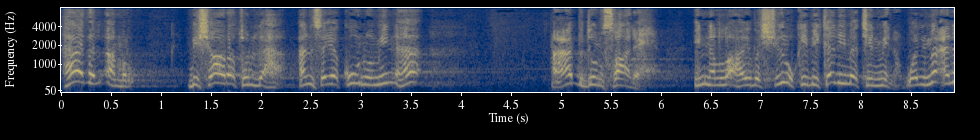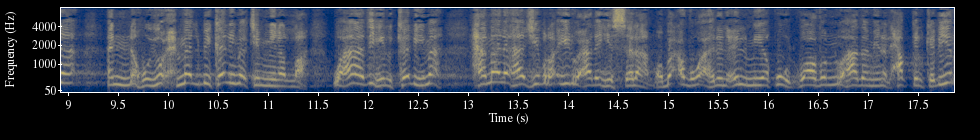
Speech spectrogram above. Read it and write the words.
هذا الأمر بشارة لها أن سيكون منها عبد صالح. إن الله يبشرك بكلمة منه والمعنى أنه يحمل بكلمة من الله. وهذه الكلمة حملها جبرائيل عليه السلام. وبعض أهل العلم يقول وأظن هذا من الحق الكبير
